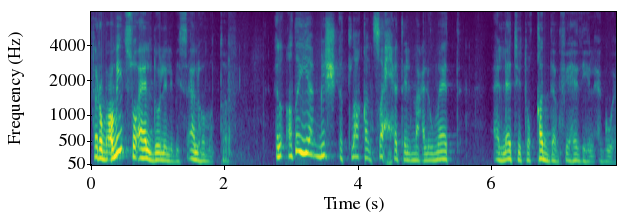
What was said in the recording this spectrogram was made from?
في 400 سؤال دول اللي بيسألهم الطفل. القضية مش إطلاقا صحة المعلومات التي تقدم في هذه الأجوبة.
